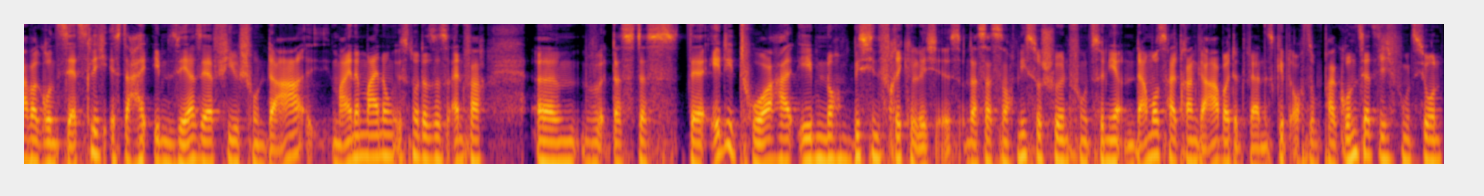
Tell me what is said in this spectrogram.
aber grundsätzlich ist da halt eben sehr, sehr viel schon da. Meine Meinung ist nur, dass es einfach, ähm, dass, dass der Editor halt eben noch ein bisschen frickelig ist und dass das noch nicht so schön funktioniert. Und da muss halt dran gearbeitet werden. Es gibt auch so ein paar grundsätzliche Funktionen,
